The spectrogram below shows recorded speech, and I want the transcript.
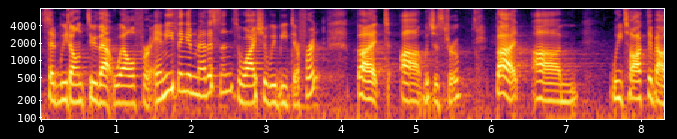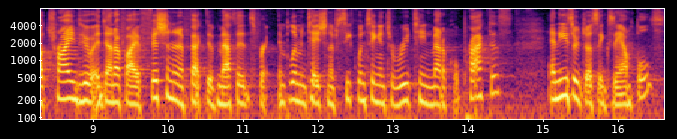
said we don't do that well for anything in medicine, so why should we be different? But, uh, which is true. But, um, we talked about trying to identify efficient and effective methods for implementation of sequencing into routine medical practice. And these are just examples.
